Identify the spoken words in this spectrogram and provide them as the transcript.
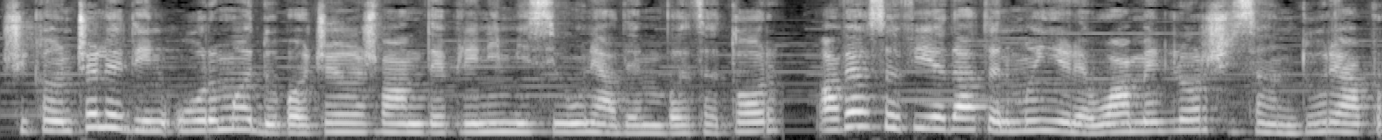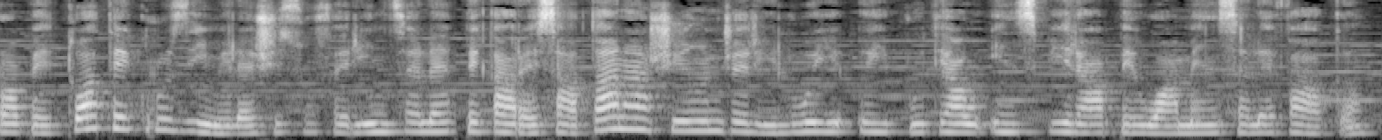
și că în cele din urmă, după ce își va îndeplini misiunea de învățător, avea să fie dat în mâinile oamenilor și să îndure aproape toate cruzimile și suferințele pe care satana și îngerii lui îi puteau inspira pe oameni să le facă.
